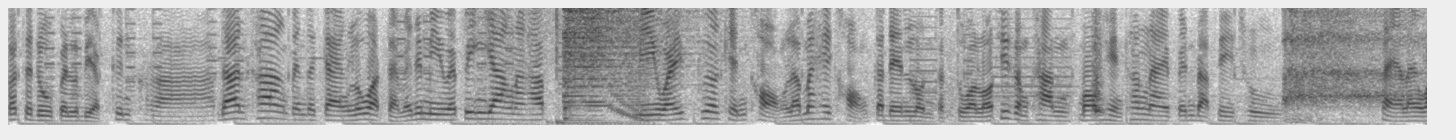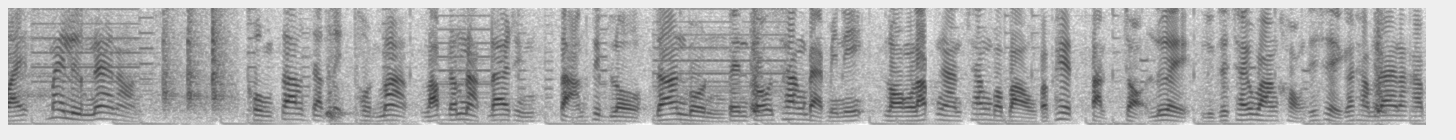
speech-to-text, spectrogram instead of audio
ก็จะดูเป็นระเบียบขึ้นครับ ด้านข้างเป็นตะแกรงลวดแต่ไม่ได้มีไว้ปิ้งย่างนะครับ มีไว้เพื่อเข็นของและไม่ให้ของกระเด็นหล่นจากตัวรถที่สำคัญ มองเห็นข้างในเป็นแบบ see through ใส่อะไรไว้ไม่ลืมแน่นอน โครงสร้างจากเหล็กทนมาก รับน้ำหนักได้ถึง 30 โล ด้านบนเป็นโต๊ะช่างแบบมินิรองรับงานช่างเบาๆ ประเภทตัดเจาะเลื่อย หรือจะใช้วางของเฉยๆก็ทำได้นะครับ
